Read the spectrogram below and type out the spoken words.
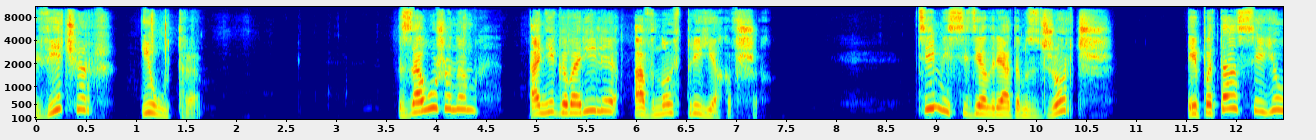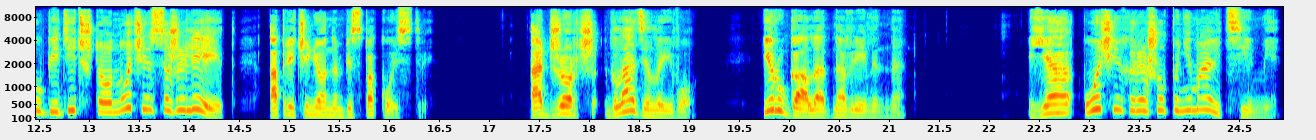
Вечер и утро. За ужином они говорили о вновь приехавших. Тимми сидел рядом с Джордж и пытался ее убедить, что он очень сожалеет о причиненном беспокойстве. А Джордж гладила его и ругала одновременно. — Я очень хорошо понимаю, Тимми,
